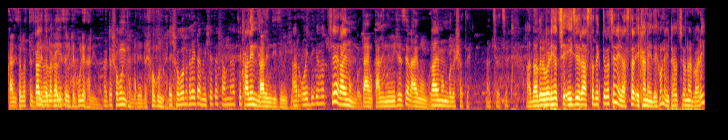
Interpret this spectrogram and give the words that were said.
কালীতলা তো কালীতলা, কালীতলা। ওইটা কুড়িখালি না এটা শগুনখালি। আর এটা শকুনখালি এই শগুনখালিটা মিশেতে সামনে হচ্ছে কালিন্দি। কালিন্দি মিশে। আর ওইদিকে হচ্ছে রায়মঙ্গল। তাই কালিন্দি মিশেছে রায়মঙ্গল। রায়মঙ্গলের সাথে। আচ্ছা আচ্ছা। আর দাদুর বাড়ি হচ্ছে এই যে রাস্তা দেখতে পাচ্ছেন? এই রাস্তার এখানেই দেখুন এটা হচ্ছে ওনার বাড়ি।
